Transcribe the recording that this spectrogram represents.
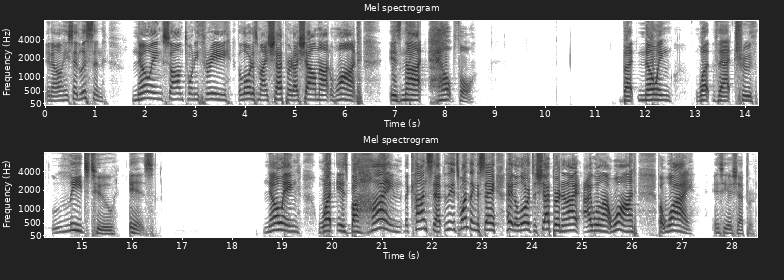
you know he said listen knowing Psalm 23, the Lord is my shepherd, I shall not want, is not helpful. But knowing what that truth leads to is. Knowing what is behind the concept. It's one thing to say, hey, the Lord's a shepherd and I, I will not want, but why is he a shepherd?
